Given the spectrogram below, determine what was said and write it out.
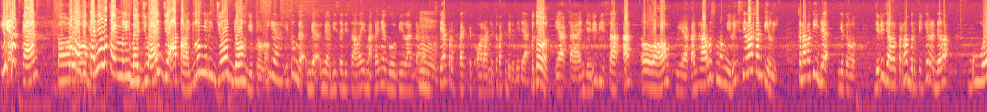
Iya kan? Kan Tolong. logikanya lo kayak milih baju aja, apalagi lo milih jodoh gitu loh. Iya, itu nggak nggak nggak bisa disalahin. Makanya gue bilang kan, Hmm. setiap perspektif orang itu pasti beda-beda. Betul. ya kan jadi di saat lo ya kan harus memilih silahkan pilih kenapa tidak gitu loh jadi jangan pernah berpikir adalah gue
